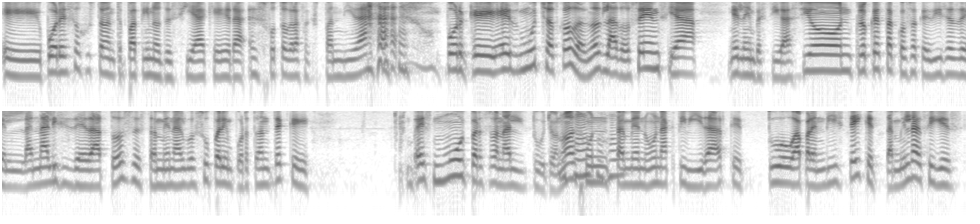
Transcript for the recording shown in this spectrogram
eh, por eso justamente Patti nos decía que era, es fotógrafa expandida, porque es muchas cosas, ¿no? Es la docencia, es la investigación, creo que esta cosa que dices del análisis de datos es también algo súper importante que es muy personal tuyo, ¿no? es también una actividad que tú aprendiste y que también la sigues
